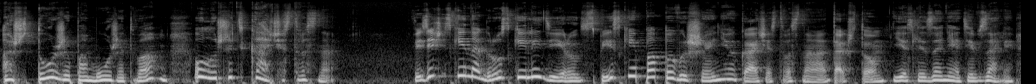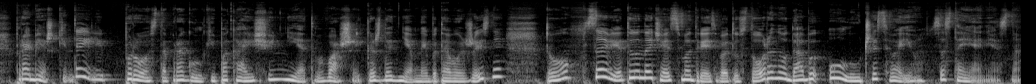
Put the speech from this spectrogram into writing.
а что же поможет вам улучшить качество сна? Физические нагрузки лидируют в списке по повышению качества сна, так что если занятий в зале, пробежки, да или просто прогулки пока еще нет в вашей каждодневной бытовой жизни, то советую начать смотреть в эту сторону, дабы улучшить свое состояние сна.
